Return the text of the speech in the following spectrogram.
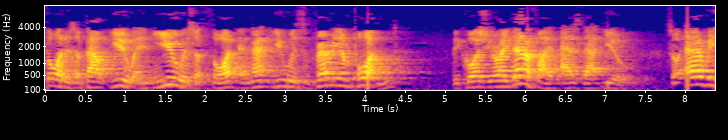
thought is about you, and you is a thought, and that you is very important because you're identified as that you. So every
